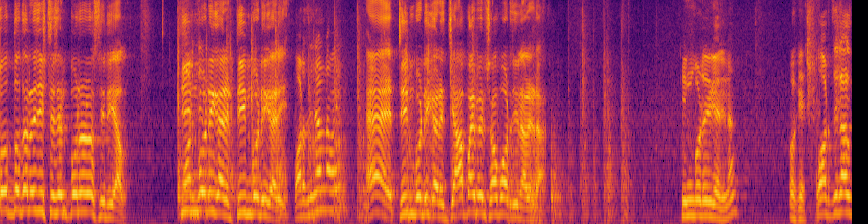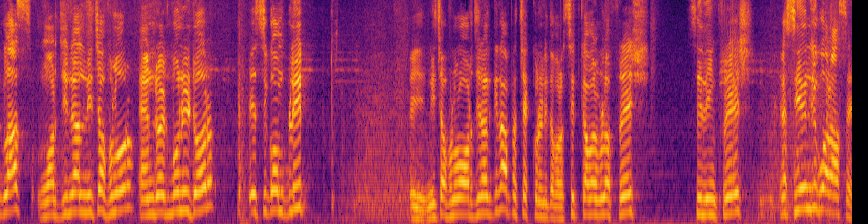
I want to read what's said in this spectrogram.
চোদ্দতে রেজিস্ট্রেশন পনেরো সিরিয়াল তিন বডি গাড়ি তিন বডি গাড়ি। অরিজিনাল না ভাই? হ্যাঁ তিন বডি গাড়ি। যা পাইবেন সব অরিজিনাল এটা তিন বোর্ডের গাড়ি না? ওকে অরিজিনাল গ্লাস অরিজিনাল নিচা floor android monitor AC complete এই নিচা ফ্লোর অরিজিনাল কিনা আপনার চেক করে নিতে পারেন। সিট কাভারগুলো ফ্রেশ সিলিং ফ্রেশ এটা সিএনজি করা আছে।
